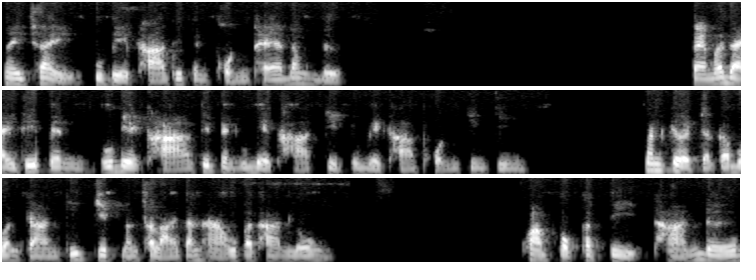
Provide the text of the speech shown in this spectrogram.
ไม่ใช่อุเบกขาที่เป็นผลแท้ดั้งเดิมแต่เมื่อใดที่เป็นอุเบกขาที่เป็นอุเบกขาจิต อุเบกขาผลจริง ๆ มันเกิดจากกระบวนการที่จิตมันสลายตัณหาอุปทานลง ความปกติฐานเดิม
